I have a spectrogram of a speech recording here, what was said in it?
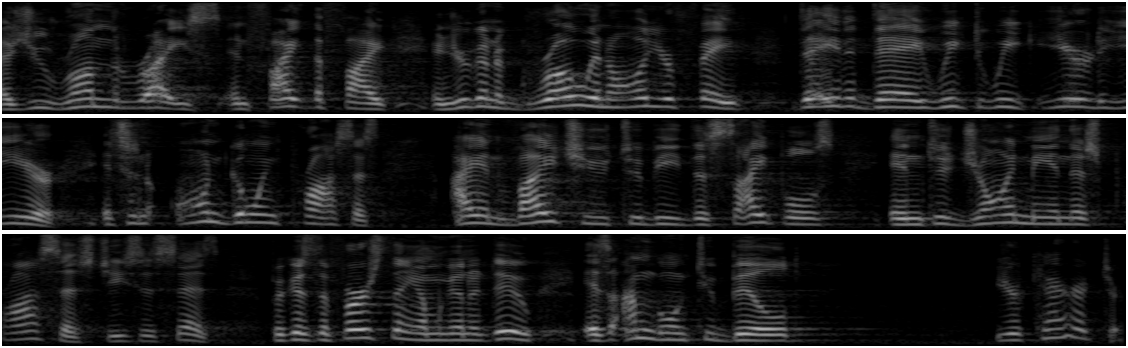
as you run the race and fight the fight, and you're going to grow in all your faith day to day, week to week, year to year. It's an ongoing process. I invite you to be disciples and to join me in this process, Jesus says. Because the first thing I'm going to do is I'm going to build your character.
